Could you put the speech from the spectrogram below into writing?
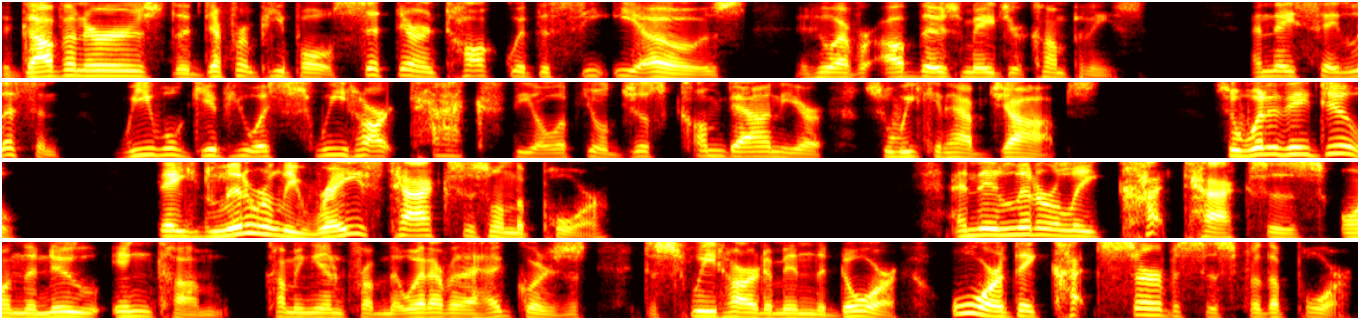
The governors, the different people sit there and talk with the CEOs and whoever of those major companies. And they say, listen, we will give you a sweetheart tax deal if you'll just come down here so we can have jobs. So, what do they do? They literally raise taxes on the poor and they literally cut taxes on the new income coming in from the whatever the headquarters is to sweetheart them in the door, or they cut services for the poor.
